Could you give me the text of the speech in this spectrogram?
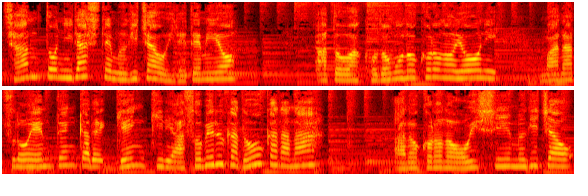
ちゃんと煮出して麦茶を入れてみよう。あとは子供の頃のように真夏の炎天下で元気に遊べるかどうかだな。あの頃の美味しい麦茶を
